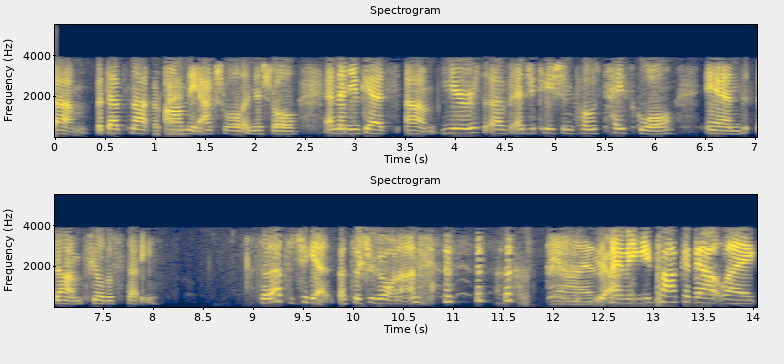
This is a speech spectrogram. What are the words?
Um, but that's not Okay. on the actual initial. And then you get um, years of education post high school and um, field of study. So that's what you get. That's what you're going on. And yeah. I mean, you talk about like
